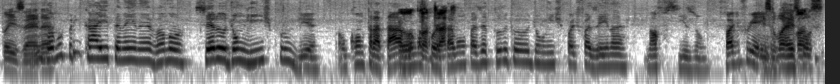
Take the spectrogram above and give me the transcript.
Pois é, e né? vamos brincar aí também, né? Vamos ser o John Lynch por um dia. Vamos contratar, Eu vamos contrato. cortar, vamos fazer tudo que o John Lynch pode fazer aí na, na off-season. Só de free agent. Isso é uma resposta.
